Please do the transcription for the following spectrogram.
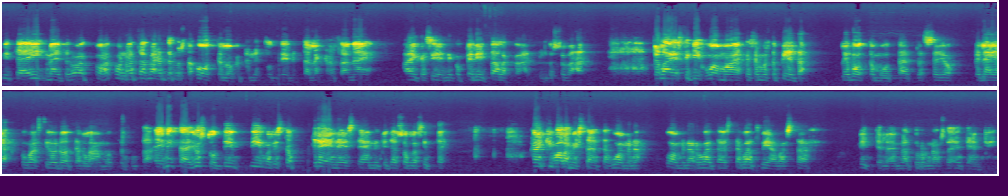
mitään ihmeitä. Onhan tämä vähän tämmöistä oottelua, kun tänne tultiin nyt tällä kertaa näin aikaisin ennen kuin pelit alkaa. Että tuossa vähän pelaajastakin huomaa ehkä semmoista pientä levottomuutta, että tässä jo pelejä kovasti odotellaan, mutta tota, ei mitään, just tultiin viimeisistä treeneistä ja nyt pitäisi olla sitten kaikki valmista, että huomenna, huomenna ruvetaan sitten Latviaa vastaan mittelöimään turnausta eteenpäin.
